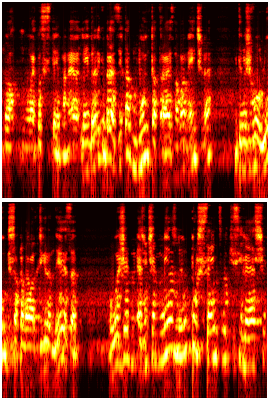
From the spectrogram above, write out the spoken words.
no, no ecossistema. Né? Lembrando que o Brasil está muito atrás, novamente, né? em termos de volume, só para dar ordem de grandeza, hoje a gente é menos de 1% do que se investe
